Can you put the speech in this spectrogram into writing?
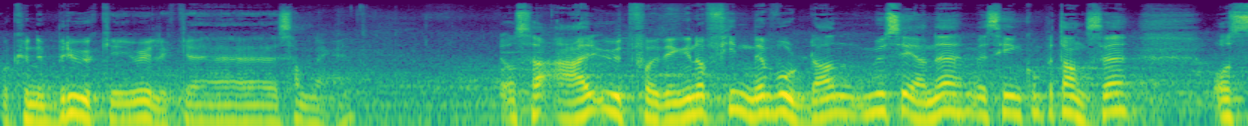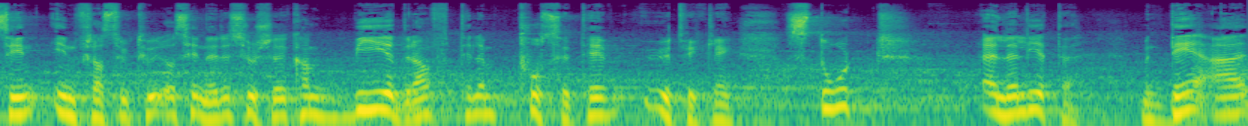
og kunne bruke i ulike eh, sammenhenger. Og så er utfordringen å finne hvordan museene med sin kompetanse og sin infrastruktur og sine ressurser kan bidra til en positiv utvikling. Stort eller lite. Men det, er,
